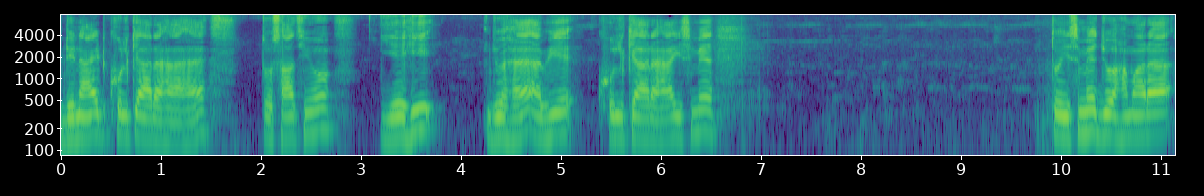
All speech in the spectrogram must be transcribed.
डिनाइड खुल के आ रहा है। तो साथियों, यही जो है, अभी खुल के आ रहा है। इसमें तो इसमें जो हमारा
